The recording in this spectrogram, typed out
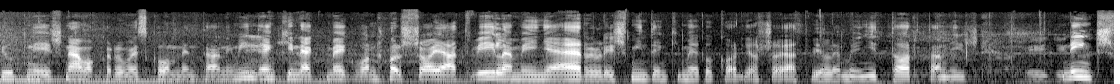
jutni, és nem akarom ezt kommentálni. Mindenkinek megvan a saját véleménye erről, és mindenki meg akarja a saját véleményét tartani is. Nincs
